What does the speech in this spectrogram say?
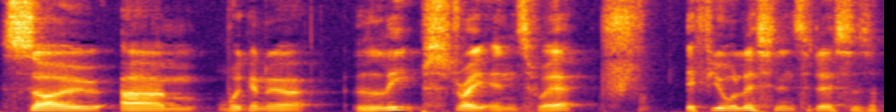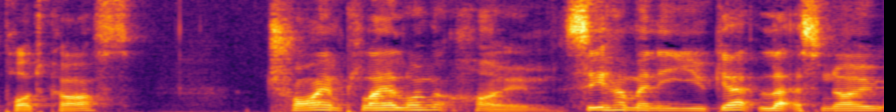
So um, we're going to leap straight into it. If you're listening to this as a podcast, try and play along at home. See how many you get. Let us know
